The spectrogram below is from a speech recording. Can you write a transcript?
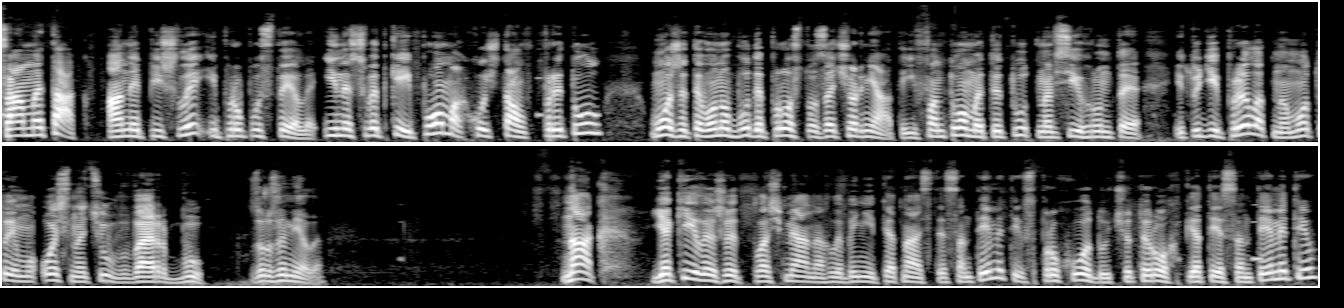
Саме так, а не пішли і пропустили. І не швидкий помах, хоч там впритул, можете, воно буде просто зачорняти і фантомити тут на всі ґрунти. І тоді прилад намотуємо ось на цю вербу. Зрозуміли? Нак, який лежить плашмя на глибині 15 см, з проходу 4-5 см,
